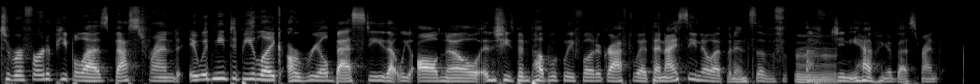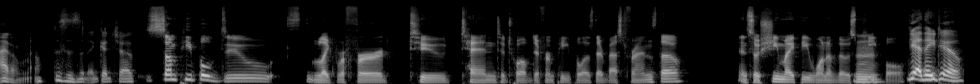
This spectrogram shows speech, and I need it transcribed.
to refer to people as best friend, it would need to be like a real bestie that we all know and she's been publicly photographed with. And I see no evidence of, of Mhm. Ginni having a best friend. I don't know. This isn't a good joke. Some people do like refer to 10 to 12 different people as their best friends though. And so she might be one of those Mm. people. Yeah, they do.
